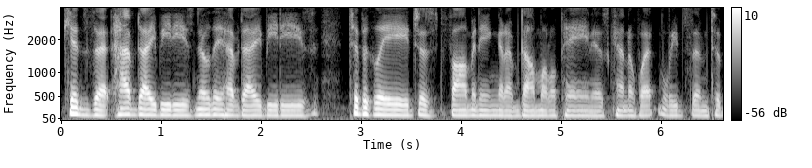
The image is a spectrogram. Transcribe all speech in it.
kids that have diabetes know they have diabetes. Typically, just vomiting and abdominal pain is kind of what leads them to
